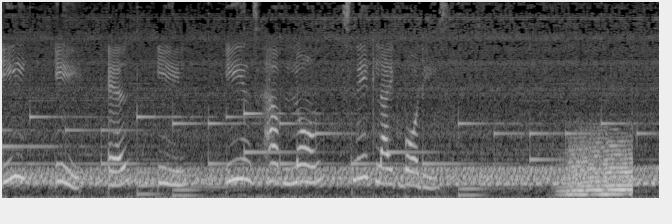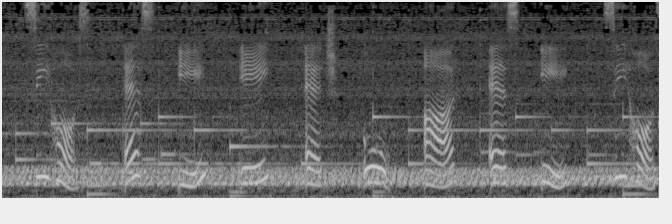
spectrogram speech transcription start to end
E E L. Eel. Eels have long snake-like bodies. Seahorse S E A H O R S E Seahorse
